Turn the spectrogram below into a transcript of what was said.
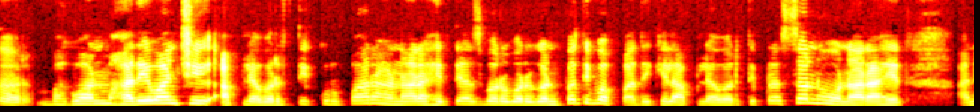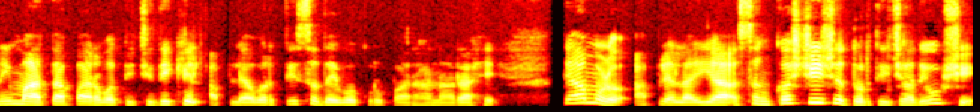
तर भगवान महादेवांची आपल्यावरती कृपा राहणार आहे त्याचबरोबर गणपती बाप्पा देखील आपल्यावरती प्रसन्न होणार आहेत आणि माता पार्वतीची देखील आपल्यावरती सदैव कृपा राहणार आहे. त्यामुळं आपल्याला या संकष्टी चतुर्थीच्या दिवशी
